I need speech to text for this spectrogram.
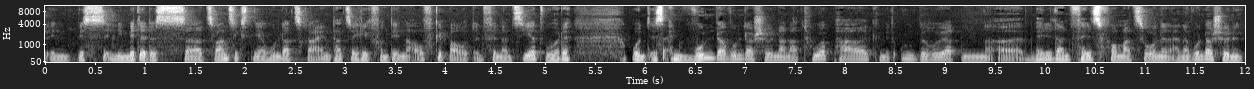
in, bis in die Mitte des äh, 20. Jahrhunderts rein, tatsächlich von denen aufgebaut und finanziert wurde und ist ein wunder, wunderschöner Naturpark mit unberührten äh, Wäldern, Felsformationen, einer wunderschönen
